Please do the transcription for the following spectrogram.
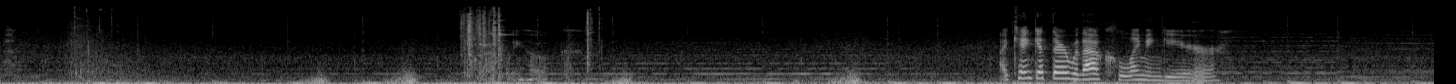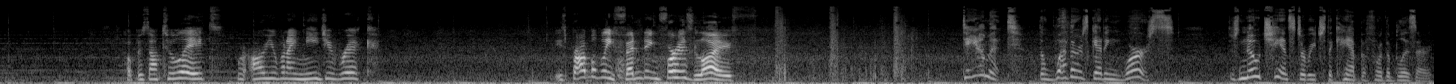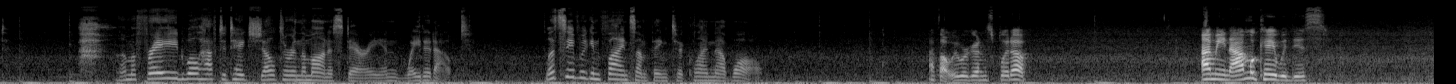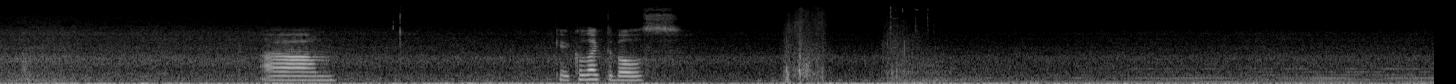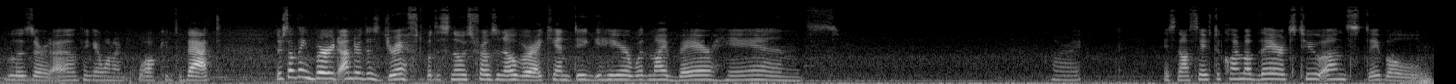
Can't get there without climbing gear. Hope it's not too late. Where are you when I need you, Rick? He's probably fending for his life. Damn it! The weather's getting worse. There's no chance to reach the camp before the blizzard. I'm afraid we'll have to take shelter in the monastery and wait it out. Let's see if we can find something to climb that wall. I thought we were gonna split up. I mean, I'm okay with this. Um. Okay, collectibles. Blizzard. I don't think I want to walk into that. There's something buried under this drift, but the snow is frozen over. I can't dig here with my bare hands. Alright. It's not safe to climb up there. It's too unstable.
